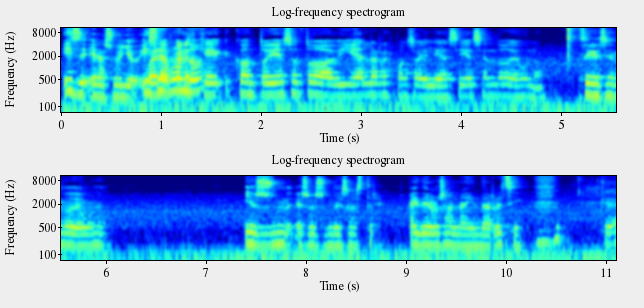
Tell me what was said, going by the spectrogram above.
y si era suyo. Y bueno, segundo, pero es que con todo eso todavía la responsabilidad sigue siendo de uno. sigue siendo de uno. Y eso es un, eso es un desastre. Ahí tenemos al Nainda Rechi, ¿Qué?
